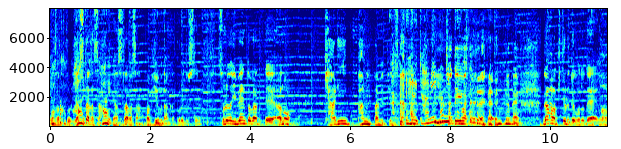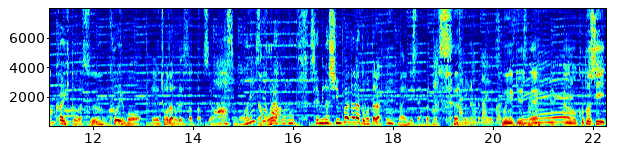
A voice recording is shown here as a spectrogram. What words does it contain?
ヤスタカヤスタカさん、はい、ヤスタカさん。パフュームなんかプロデュースしてる。それのイベントがあってあのきゃりーぱみぱみって言うんですか、えー、きゃりーぱみ。ちゃんと言いましたね、がまあ来てるということで若い人がすっごいもう、えー、長蛇の列だったんですよ。ああそうでしたか。これこのセミナー心配だなと思ったら、うん、満員でした。よかったです。ありがたい。よかった、すごい熱気でしたね。あの今年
